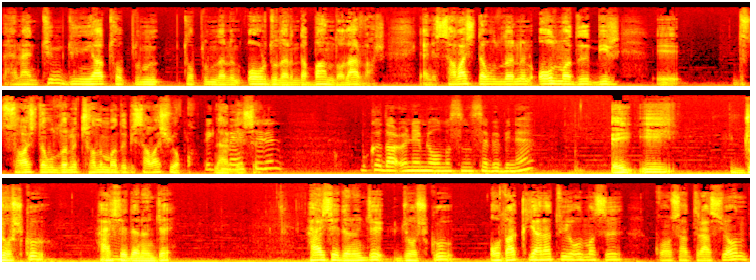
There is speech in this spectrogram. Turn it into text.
hemen tüm dünya toplum toplumların ordularında bandolar var. Yani savaş davullarının olmadığı bir e, savaş davullarının çalınmadığı bir savaş yok Peki neredeyse. Mehter'in bu kadar önemli olmasının sebebi ne? E, e, coşku her şeyden önce. Her şeyden önce coşku odak yaratıyor olması, konsantrasyon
